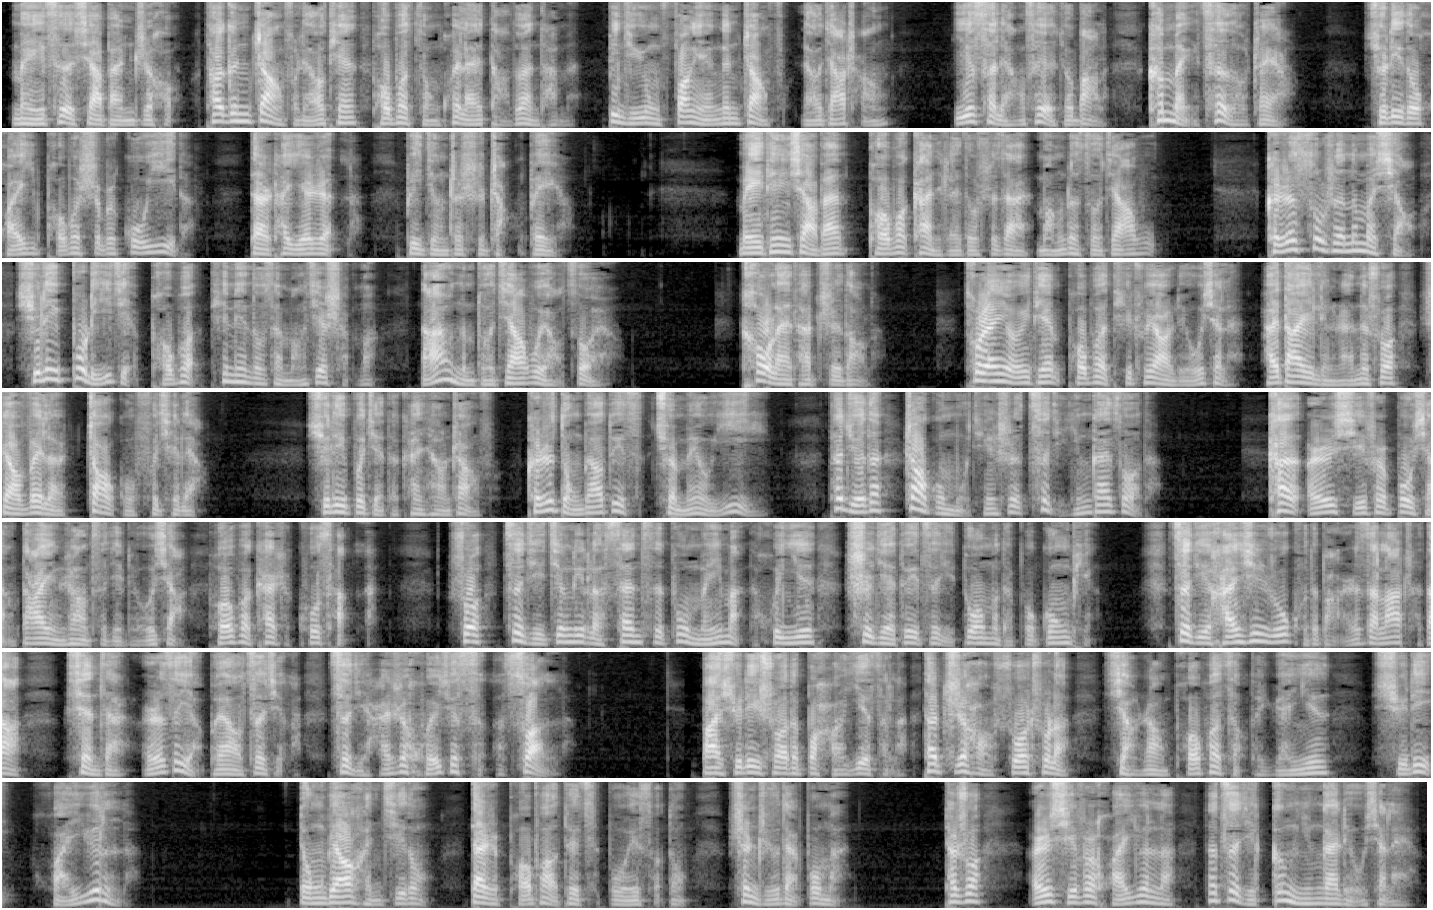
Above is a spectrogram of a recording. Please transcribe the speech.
每次下班之后，她跟丈夫聊天，婆婆总会来打断他们，并且用方言跟丈夫聊家常，一次两次也就罢了，可每次都这样，徐丽都怀疑婆婆是不是故意的，但是她也忍了，毕竟这是长辈啊。每天下班，婆婆看起来都是在忙着做家务，可是宿舍那么小，徐丽不理解婆婆天天都在忙些什么，哪有那么多家务要做呀？后来她知道了。突然有一天，婆婆提出要留下来，还大义凛然地说是要为了照顾夫妻俩。徐丽不解地看向丈夫，可是董彪对此却没有异议。他觉得照顾母亲是自己应该做的。看儿媳妇不想答应让自己留下，婆婆开始哭惨了，说自己经历了三次不美满的婚姻，世界对自己多么的不公平，自己含辛茹苦的把儿子拉扯大，现在儿子也不要自己了，自己还是回去死了算了。把徐丽说的不好意思了，她只好说出了想让婆婆走的原因：徐丽怀孕了。董彪很激动，但是婆婆对此不为所动，甚至有点不满。她说：“儿媳妇怀孕了，那自己更应该留下来呀。”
